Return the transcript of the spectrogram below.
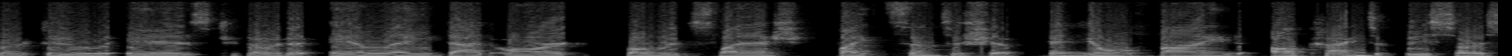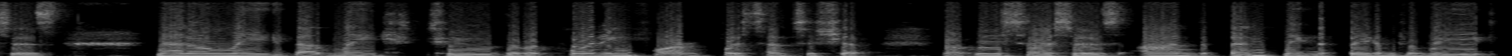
to do is to go to ala.org forward slash fight censorship, and you'll find all kinds of resources, not only the link to the reporting form for censorship, but resources on defending the freedom to read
